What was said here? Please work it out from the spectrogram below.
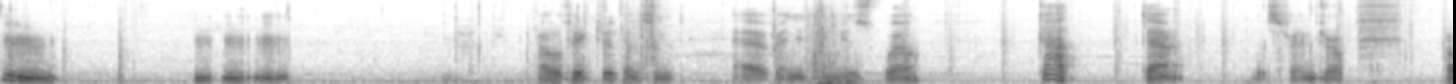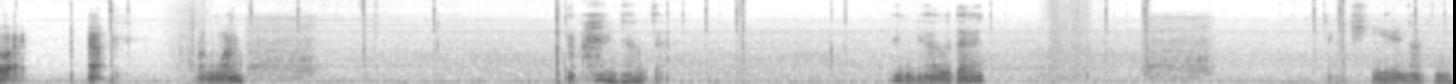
Hmm. Mm mm mm. Oh, Victor doesn't have anything as well. God damn. This frame drop. Alright. Oh, wrong one. I know that. I know that. Here, nothing.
